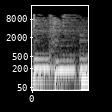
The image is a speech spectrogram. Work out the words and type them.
thank you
